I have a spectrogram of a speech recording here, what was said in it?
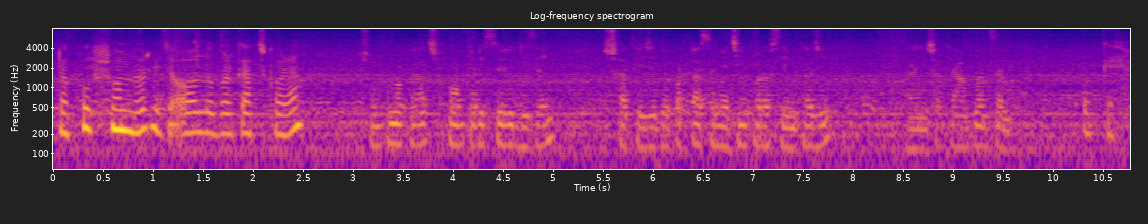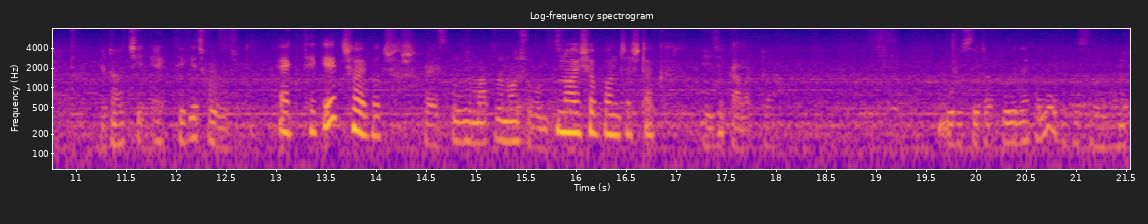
এটা খুব সুন্দর এই যে অল ওভার কাজ করা। সম্পূর্ণ কাজ ফর্ম কাটি ডিজাইন সাথে যে দোপাট্টা আছে ম্যাচিং করা সেম কাজে। আর সাথে আফগান স্যালো ওকে। এটা হচ্ছে এক থেকে ছয় বছর। এক থেকে ছয় বছর। প্রাইস পড়বে মাত্র নয়শো পঞ্চাশ নয়শো পঞ্চাশ টাকা। এই যে কালারটা। পুরো সেট আপ করে দেখালে এটা বুঝতে পারবে অনেক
